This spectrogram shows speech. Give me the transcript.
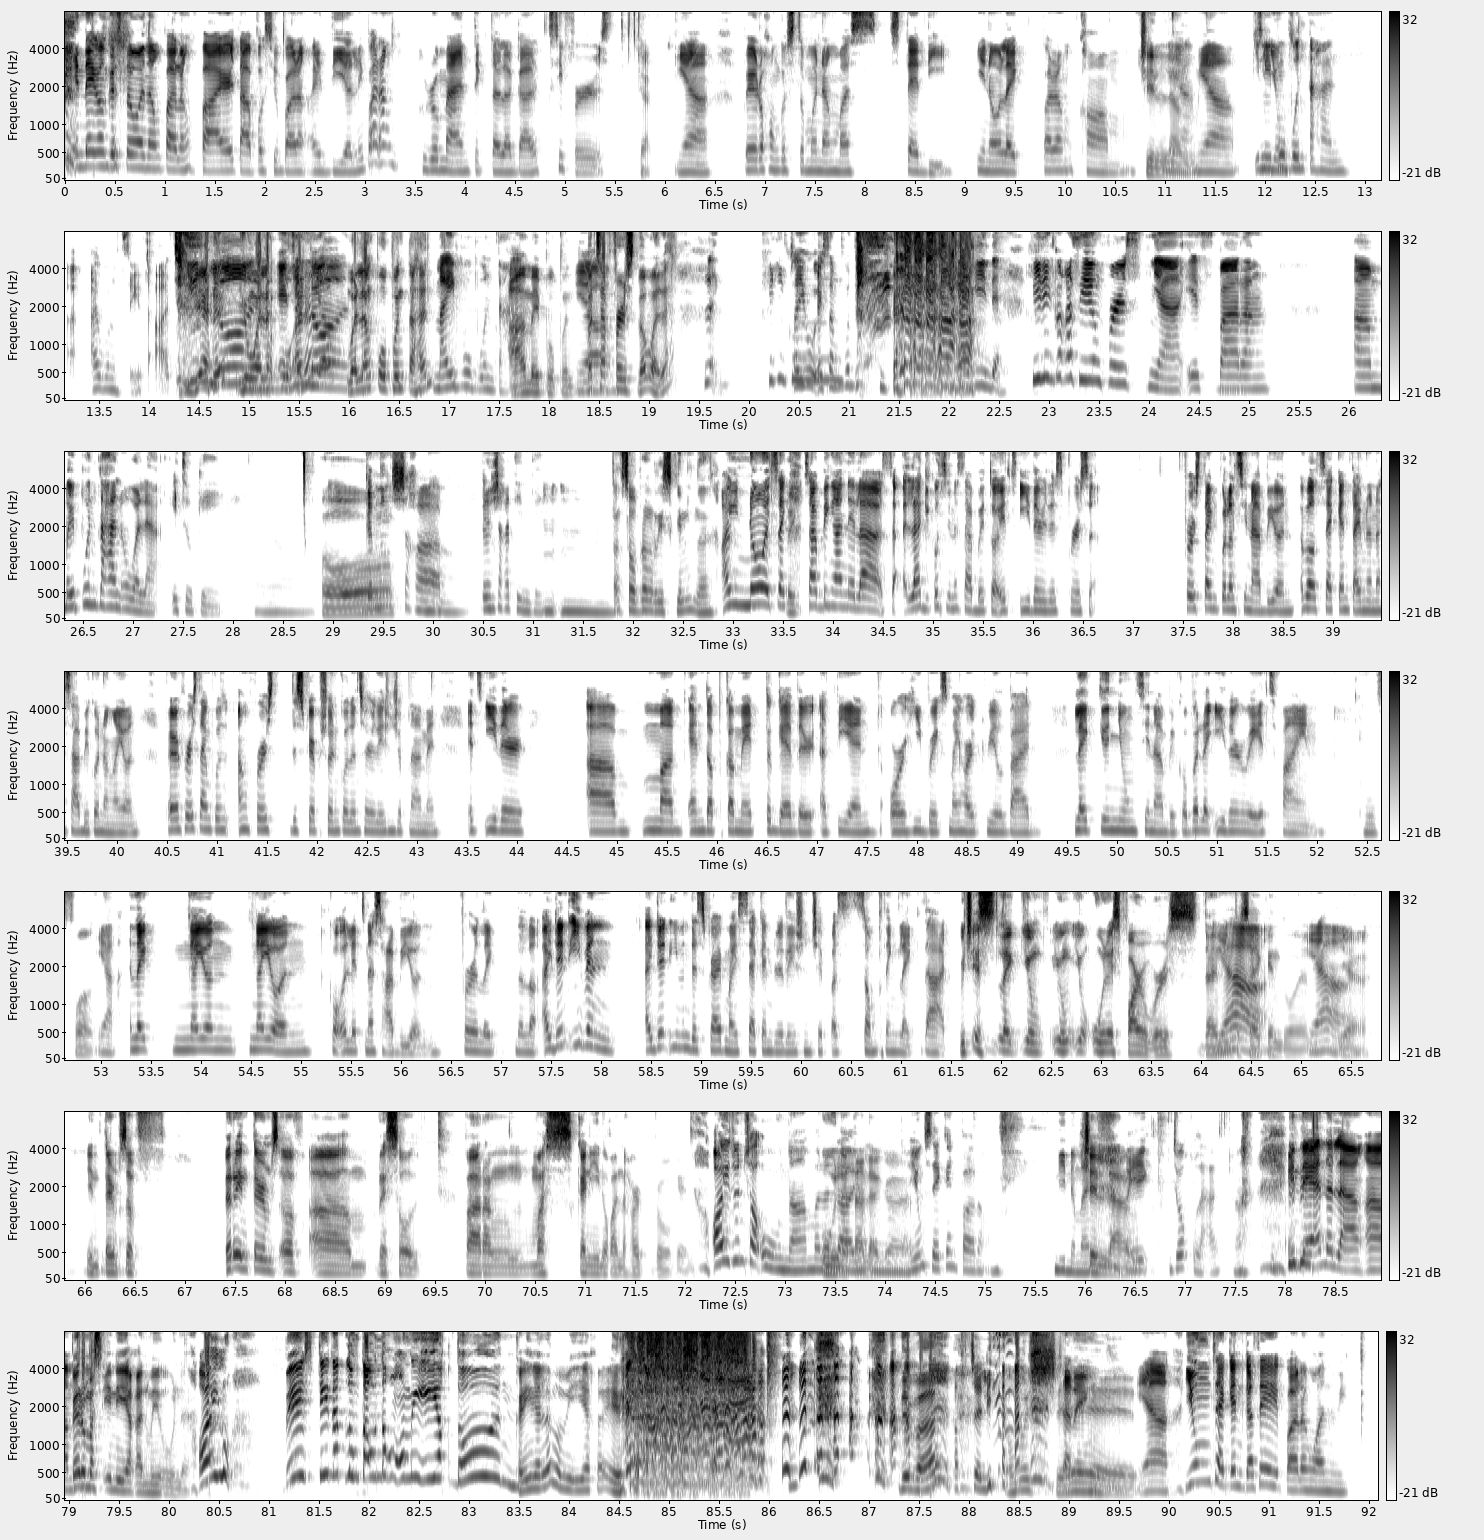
Hindi, kung gusto mo ng parang fire, tapos yung parang ideal, yung parang romantic talaga, si first. Yeah. Yeah. Pero kung gusto mo ng mas steady, you know, like, parang calm. Chill lang. Yeah. May Yung- pupuntahan. I- I wouldn't say that. Hindi, ano? yun. Yung walang, pu- ano? yun? walang pupuntahan? May pupuntahan. Ah, may pupuntahan. Yeah. But sa first ba, wala? Like, feeling ko, Sa US ang punta. Lagi hindi. Feeling ko kasi yung first niya is parang um, may puntahan o wala. It's okay. Oh. Ganun siya ka. Ganun siya katindi. Mm-mm. Tang sobrang risky nun ah. I know, it's like, Like- sabi nga nila, sa, lagi kong sinasabi to, it's either this person, first time ko lang sinabi yon Well, second time na nasabi ko na ngayon. Pero first time ko, ang first description ko dun sa relationship namin, it's either um, mag-end up kami together at the end or he breaks my heart real bad. Like, yun yung sinabi ko. But like, either way, it's fine. Oh, fuck. Yeah. And like, ngayon, ngayon, ko ulit nasabi yun. For like, the lo- I didn't even, I didn't even describe my second relationship as something like that. Which is like, yung, yung, yung una is far worse than the Yeah. second one. Yeah. Yeah. In terms of, pero in terms of um result, parang mas kanino ka na heartbroken. Ay, dun sa una, malala Una yung talaga. una. Yung second parang, hindi naman. Chill lang. May, joke lang. hindi, ano lang. Um, Pero mas iniyakan mo yung una. ay, bestie, tatlong taon na akong umiiyak doon. Kanina lang umiiyak ka eh. Di ba? Actually. Oh, shit. Charing. Yeah. Yung second kasi, parang one week.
